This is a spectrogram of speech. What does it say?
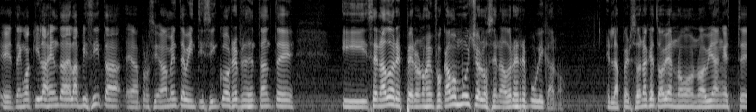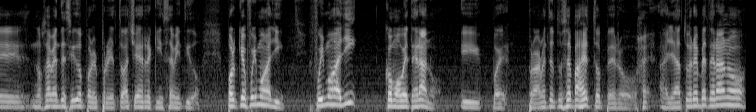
Eh, tengo aquí la agenda de las visitas, eh, aproximadamente 25 representantes y senadores, pero nos enfocamos mucho en los senadores republicanos, en las personas que todavía no, no habían este, no se habían decidido por el proyecto HR 1522. ¿Por qué fuimos allí? Fuimos allí como veteranos y pues probablemente tú sepas esto, pero allá tú eres veterano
